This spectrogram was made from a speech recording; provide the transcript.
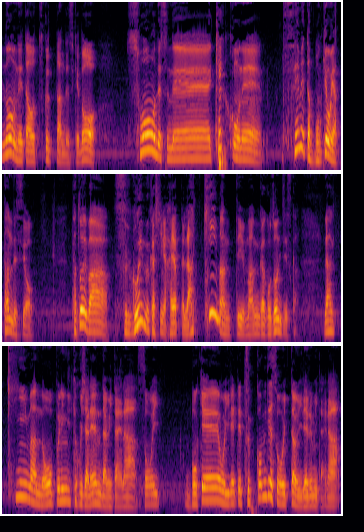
のネタを作ったんですけど、そうですね、結構ね、攻めたボケをやったんですよ。例えば、すごい昔に流行ったラッキーマンっていう漫画ご存知ですか？ラッキーマンのオープニング曲じゃねえんだみたいな、そういボケを入れて、ツッコミでそういったのを入れるみたいな。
